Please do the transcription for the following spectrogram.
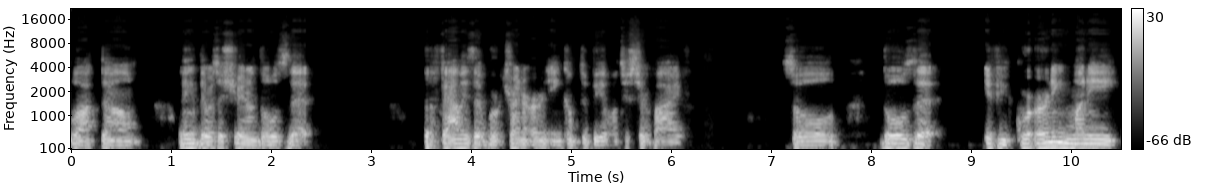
lockdown. I think there was a strain on those that the families that were trying to earn income to be able to survive. So those that if you were earning money,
